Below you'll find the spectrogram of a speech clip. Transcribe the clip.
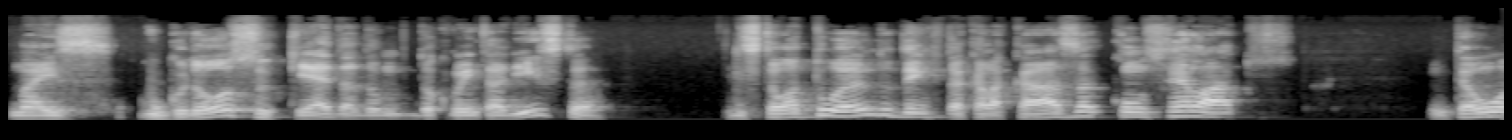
Mas o grosso, que é da documentarista, eles estão atuando dentro daquela casa com os relatos. Então,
